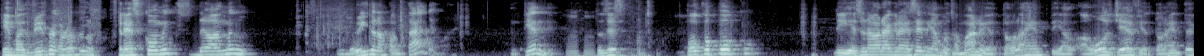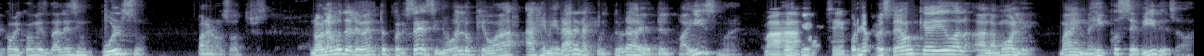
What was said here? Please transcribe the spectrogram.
Y Reeves agarró los tres cómics de Batman y lo hizo en la pantalla, ¿me entiendes? Entonces, poco a poco, y es una hora de agradecer, digamos, a Mano y a toda la gente, y a, vos, Jeff, y a toda la gente del Comic Con, es darles impulso para nosotros. No hablamos del evento per se, sino de lo que va a generar en la cultura del país, man. Por ejemplo, Esteban que ha ido a la, mole, en México se vive ¿sabes?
